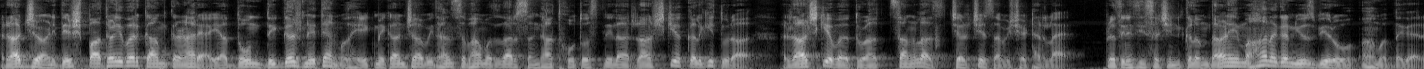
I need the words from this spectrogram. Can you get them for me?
राज्य आणि देश पातळीवर काम करणाऱ्या या दोन दिग्गज नेत्यांमध्ये एकमेकांच्या विधानसभा मतदारसंघात होत असलेला राजकीय कलगीतुरा राजकीय वर्तुळात चांगलाच चर्चेचा विषय ठरलाय. प्रतिनिधी सचिन कलमदाणे महानगर न्यूज ब्युरो अहमदनगर.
